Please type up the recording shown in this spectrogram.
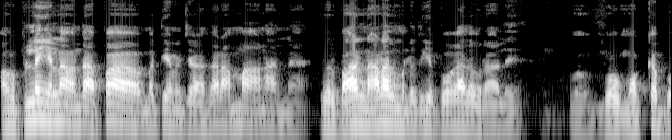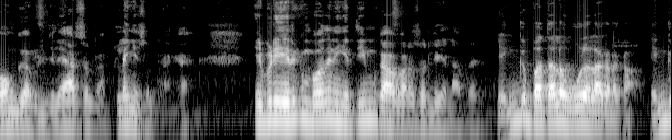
அவங்க பிள்ளைங்க எல்லாம் வந்து அப்பா மத்திய அமைச்சராக இருந்தார் அம்மா ஆனா என்ன? இவர் பால் நாடாளுமன்றத்துக்கே போகாத ஒரு ஆள். மொக்க போங்கு அப்படின்னு சொல்லி யார் சொல்கிறா பிள்ளைங்க சொல்கிறாங்க இப்படி இருக்கும்போது நீங்கள் திமுக வர சொல்லி என்ன பிரயோஜனம்? எங்க பார்த்தாலும் ஊழலா கிடக்கும். எங்க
